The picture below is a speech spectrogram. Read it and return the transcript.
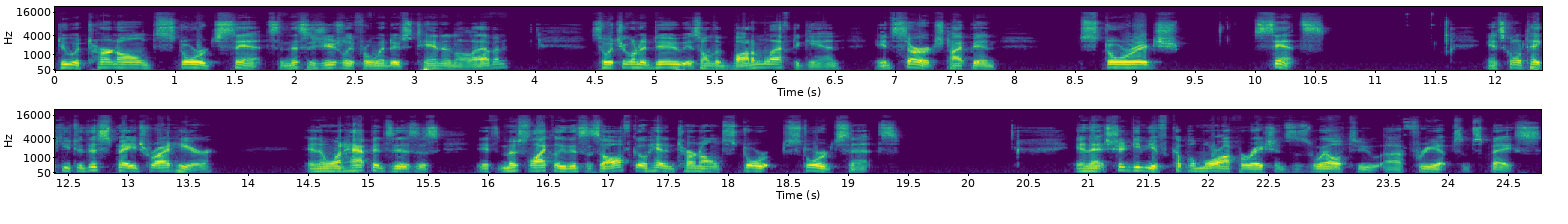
do a turn on storage sense, and this is usually for Windows 10 and 11. So what you're going to do is on the bottom left again, in search, type in storage sense. And it's going to take you to this page right here. And then what happens is, is it's most likely this is off. Go ahead and turn on store, storage sense. And that should give you a couple more operations as well to uh, free up some space.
